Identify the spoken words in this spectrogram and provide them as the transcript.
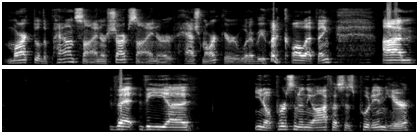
marked with a pound sign or sharp sign or hash mark or whatever you want to call that thing um, that the uh, you know person in the office has put in here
